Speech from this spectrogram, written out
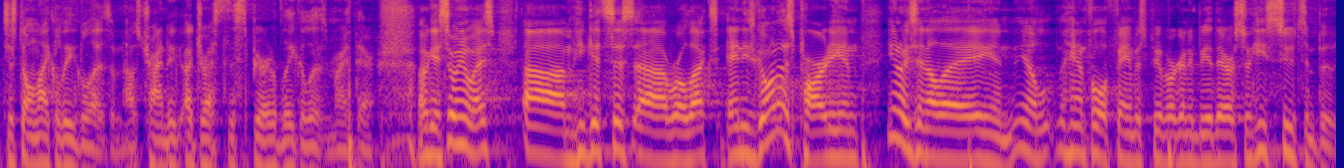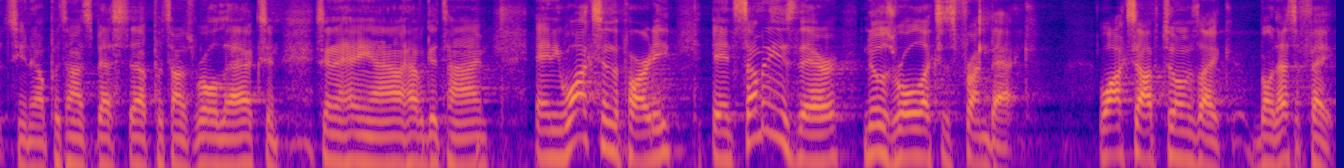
just don't like legalism. I was trying to address the spirit of legalism right there. Okay, so anyways, um, he gets this uh, Rolex and he's going to this party and, you know, he's in LA and, you know, a handful of famous people are going to be there. So he suits and boots, you know, puts on his best stuff, puts on his Rolex and he's going to hang out, have a good time. And he walks in the party and somebody is there, knows Rolex's front and back. Walks up to him, is like, bro, that's a fake.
